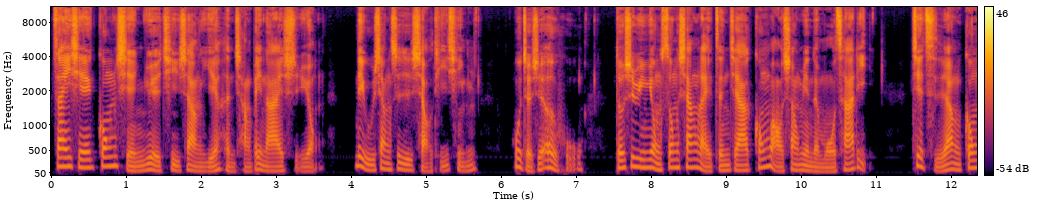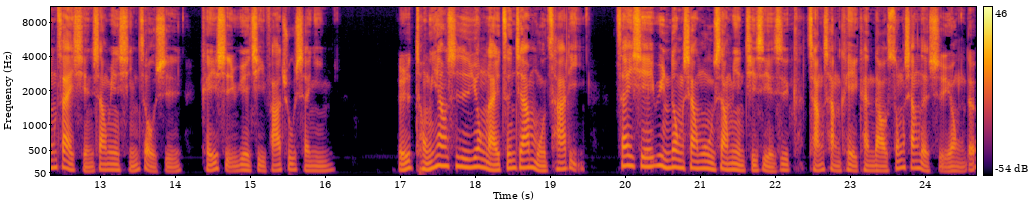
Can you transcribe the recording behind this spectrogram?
在一些弓弦乐器上也很常被拿来使用。例如像是小提琴或者是二胡，都是运用松香来增加弓毛上面的摩擦力，借此让弓在弦上面行走时，可以使乐器发出声音。而同样是用来增加摩擦力。在一些运动项目上面，其实也是常常可以看到松香的使用的，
